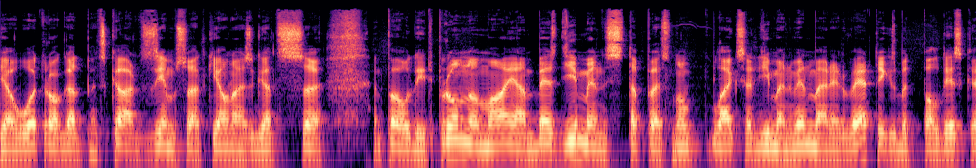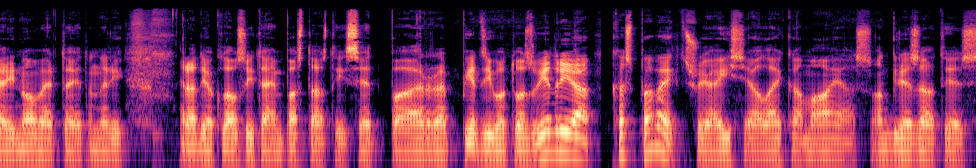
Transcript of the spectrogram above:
jau otro gadu pēc kārtas Ziemassvētku jaunais gads uh, pavadīt prom no mājām bez ģimenes. Tāpēc nu, laiks ar ģimeni vienmēr ir vērtīgs, bet paldies, ka arī novērtējat un arī radio klausītājiem pastāstīsiet par piedzīvoto Zviedrijā. Kas paveikt šajā īsajā laikā mājās? Atgriezāties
